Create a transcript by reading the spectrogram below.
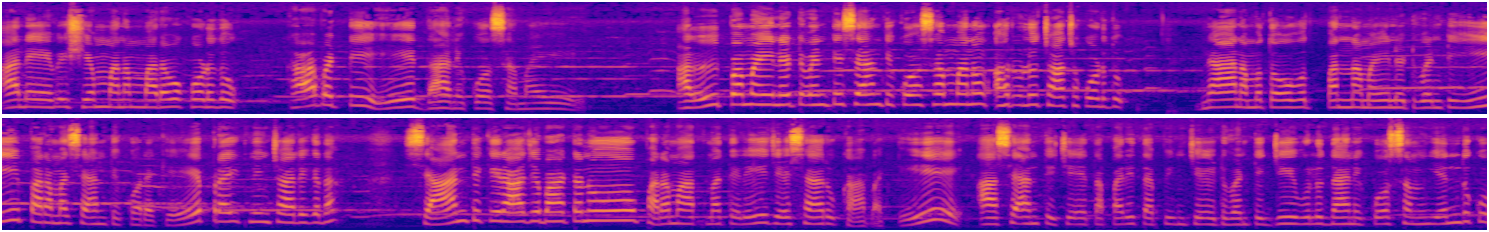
అనే విషయం మనం మరవకూడదు. కాబట్టి దానికోసమై అల్పమైనటువంటి శాంతి కోసం మనం అరులు చాచకూడదు. జ్ఞానముతో ఉత్పన్నమైనటువంటి ఈ పరమశాంతి కొరకే ప్రయత్నించాలి కదా. శాంతికి రాజబాటను పరమాత్మ తెలియజేశారు కాబట్టి ఆ శాంతి చేత పరితపించేటువంటి జీవులు దానికోసం ఎందుకు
